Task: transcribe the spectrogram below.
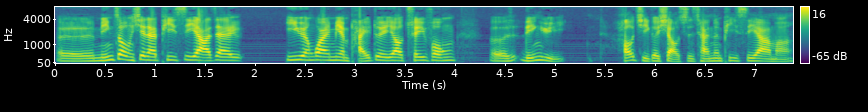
呃，民众现在 PCR 在医院外面排队要吹风，呃，淋雨好几个小时才能 PCR 吗？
